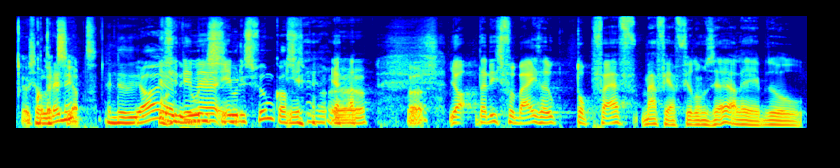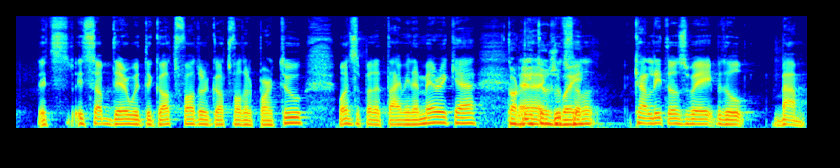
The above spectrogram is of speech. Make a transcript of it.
Zat collectie hebt. In de, Ja, ja, in de Joris, eh, in- Joris filmkast. Ja. Ja, dat is voor mij is dat ook top 5 mafia-films. Hè? Allee, ik bedoel, it's, it's up there with The Godfather, Godfather Part 2, Once Upon a Time in America. Carlito's eh, Way. Carlito's Way, ik bedoel, bam.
